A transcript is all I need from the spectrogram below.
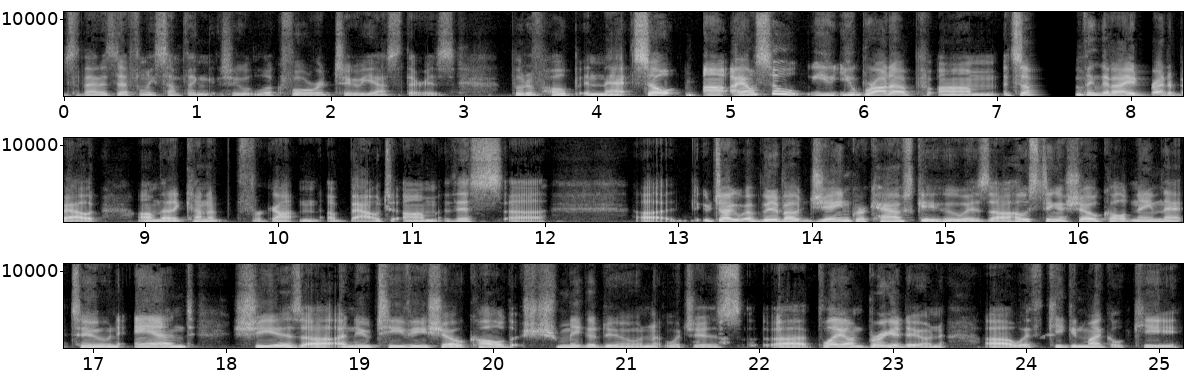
so that is definitely something to look forward to. Yes, there is a bit of hope in that. So uh, I also you you brought up um it's something that I had read about um that I kind of forgotten about um this uh uh, you're talking a bit about Jane Krakowski, who is uh, hosting a show called Name That Tune, and she is uh, a new TV show called Schmigadoon, which is uh, play on Brigadoon uh, with Keegan Michael Key.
